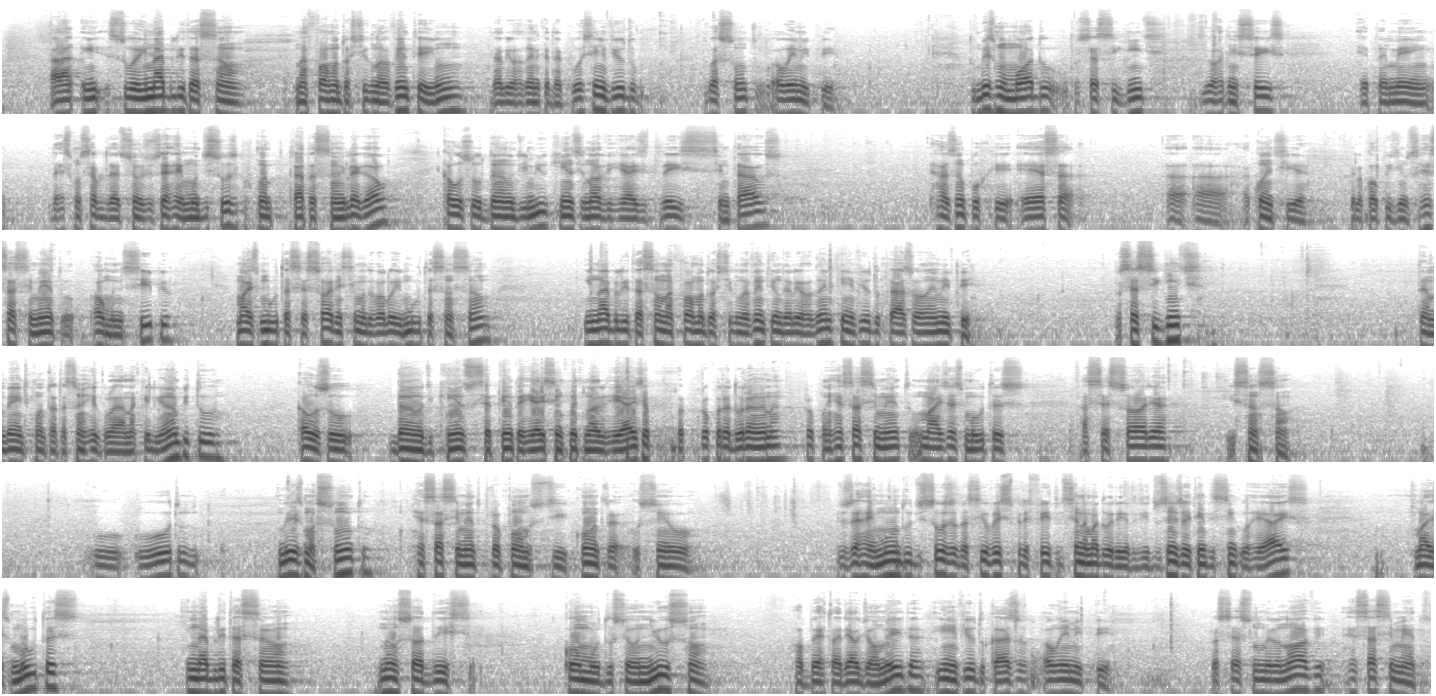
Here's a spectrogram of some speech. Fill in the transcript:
a sua inabilitação na forma do artigo 91 da Lei Orgânica da Corte e envio do, do assunto ao MP. Do mesmo modo, o processo seguinte, de ordem 6, é também da responsabilidade do senhor José Raimundo de Souza por contratação ilegal, causou dano de R$ 1.509,03, razão porque é essa a, a, a quantia pela qual pedimos ressarcimento ao município, mais multa acessória em cima do valor e multa sanção, inabilitação na forma do artigo 91 da Lei Orgânica e envio do caso ao MP. Processo seguinte, também de contratação irregular naquele âmbito, causou dano de R$ 570,59 e a pro- procuradora Ana propõe ressarcimento mais as multas acessória e sanção. O, o outro, mesmo assunto, ressarcimento propomos de contra o senhor José Raimundo de Souza da Silva, ex-prefeito de Sena Madureira, de 285 reais, mais multas, inabilitação não só deste, como do senhor Nilson Roberto Ariel de Almeida e envio do caso ao MP. Processo número 9, ressarcimento.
